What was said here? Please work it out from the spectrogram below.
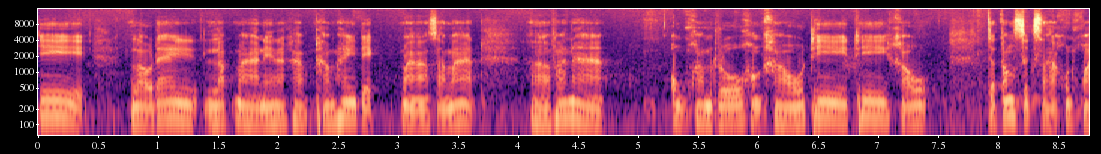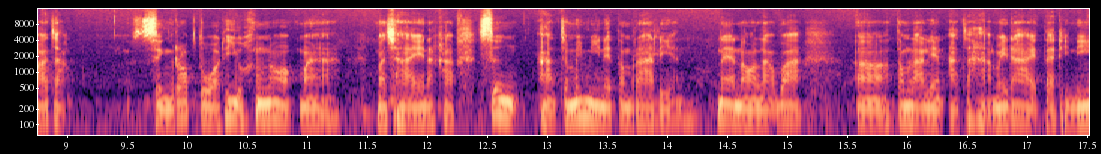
ที่เราได้รับมาเนี่ยนะครับทำให้เด็กมาสามารถเอ่อพัฒนา องค์ความรู้ของเขาที่ที่เขาจะต้องศึกษาค้นคว้าจากสิ่งรอบตัวที่อยู่ข้างนอกมามาใช้นะครับ ซึ่งอาจจะไม่มีในตำราเรียนแน่นอนแล้วว่าเอ่อตำราเรียนอาจจะหาไม่ได้ แต่ทีนี้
